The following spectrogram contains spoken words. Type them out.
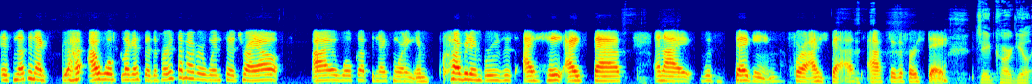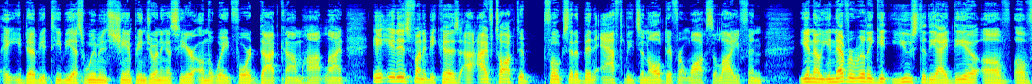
it's nothing that I woke like I said the first time I ever went to a tryout, I woke up the next morning and covered in bruises. I hate ice baths and I was begging for an ice bath after the first day. Jade Cargill, AEW TBS Women's Champion, joining us here on the WadeFord.com hotline. It, it is funny because I, I've talked to folks that have been athletes in all different walks of life, and you know, you never really get used to the idea of of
